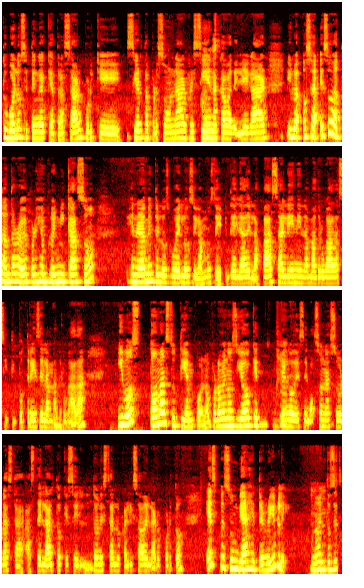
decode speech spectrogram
tu vuelo se tenga que atrasar porque cierta persona recién acaba de llegar. Y lo, o sea, eso da tanta rabia, por ejemplo, en mi caso, generalmente los vuelos, digamos, de, de, allá de La Paz salen en la madrugada, así tipo 3 de la madrugada, y vos tomas tu tiempo, ¿no? Por lo menos yo que vengo desde la zona sur hasta, hasta el alto, que es el donde está localizado el aeropuerto, es pues un viaje terrible, ¿no? Entonces,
